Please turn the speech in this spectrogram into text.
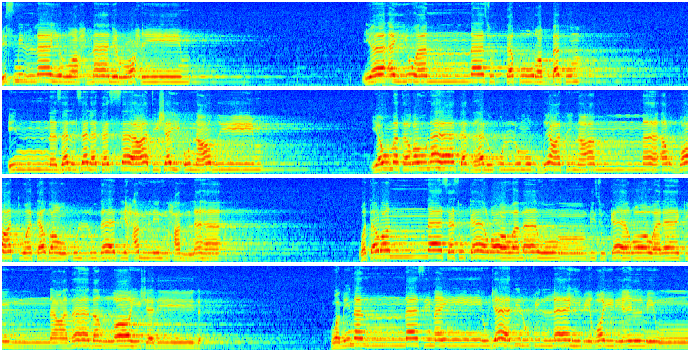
بسم الله الرحمن الرحيم. يا أيها الناس اتقوا ربكم. إن زلزلة الساعة شيء عظيم. يوم ترونها تذهل كل مرضعة عما ارضعت وتضع كل ذات حمل حملها وترى الناس سكارى وما هم بسكارى ولكن عذاب الله شديد ومن الناس من يجادل في الله بغير علم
